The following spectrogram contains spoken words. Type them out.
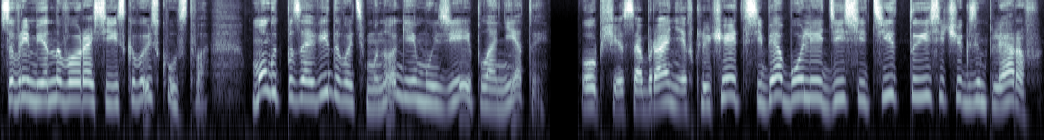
современного российского искусства. Могут позавидовать многие музеи планеты. Общее собрание включает в себя более 10 тысяч экземпляров.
